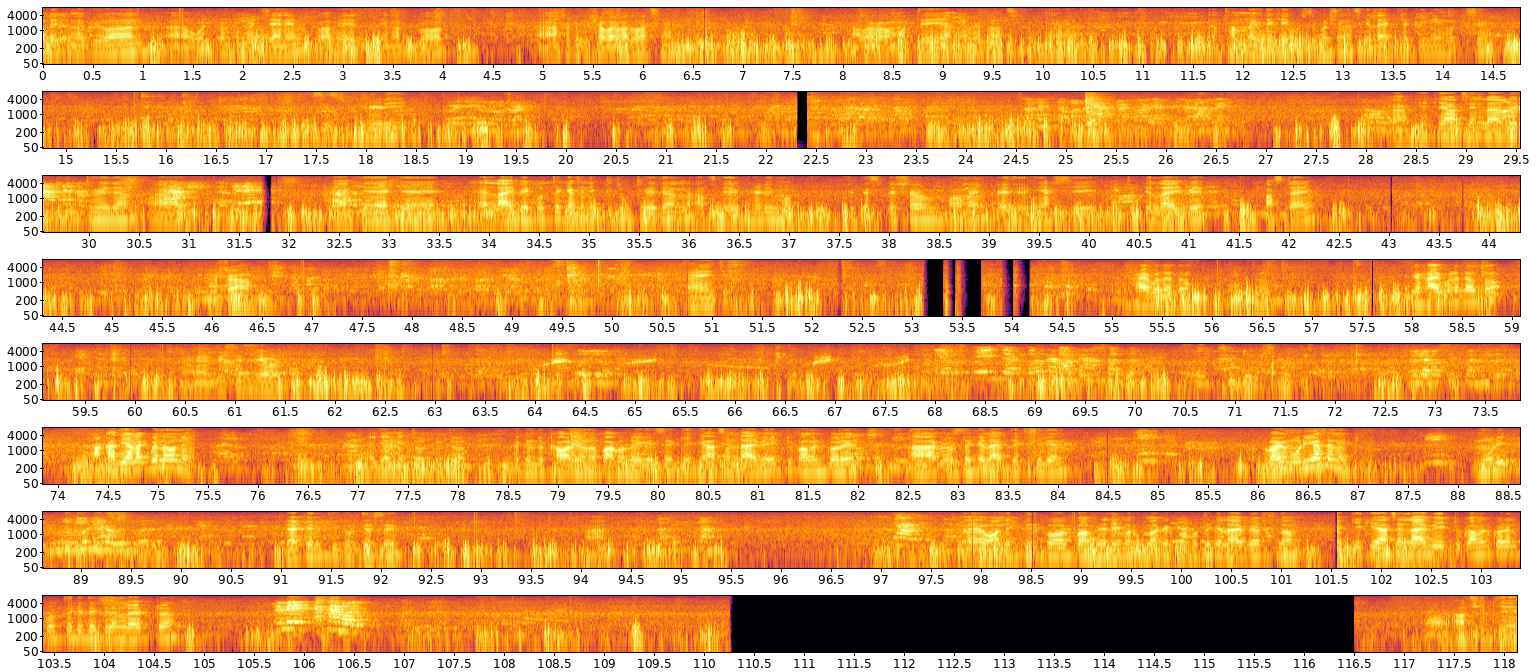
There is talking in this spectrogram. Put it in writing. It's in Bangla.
Welcome to my channel Pavel MR blog আশা করি সবাই ভালো আছেন। আল্লাহর রহমতে আমিও ভালো আছি। থামনাইল দেখে বুঝতে পারছেন আজকে লাইভটা কী নিয়ে হচ্ছে দিস ইজ ভেরি কে কে আছেন লাইভে একটু যুক্ত হয়ে যান আর আহ, কে কে লাইভে কোথেকে আছেন একটু যুক্ত হয়ে যান আজকে ভেরি স্পেশাল মোমেন্ট এই যে নিয়ে আসছি ইতুকে লাইভে ফার্স্ট টাইম আচ্ছা এই যে হাই বলে দাও হাই বলে দাও তো দিস ইজ ইয়োর টাকা দেওয়া লাগবে না উনি? এই যে মিতু কিন্তু কিন্তু খাওয়ার জন্য পাগল হয়ে গেছে। কে কে আছেন লাইভে একটু কমেন্ট করেন। আর কোথ থেকে লাইভ দেখছিলেন? ভাই মুড়ি আছে নাকি? মুড়ি? দেখেন কি করতেছে। অনেকদিন পর পাফেল এমার ব্লগের পক্ষ থেকে লাইভে আসলাম। কে কে আছেন লাইভে একটু কমেন্ট করেন থেকে দেখছিলেন লাইভটা আহ, আজকে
